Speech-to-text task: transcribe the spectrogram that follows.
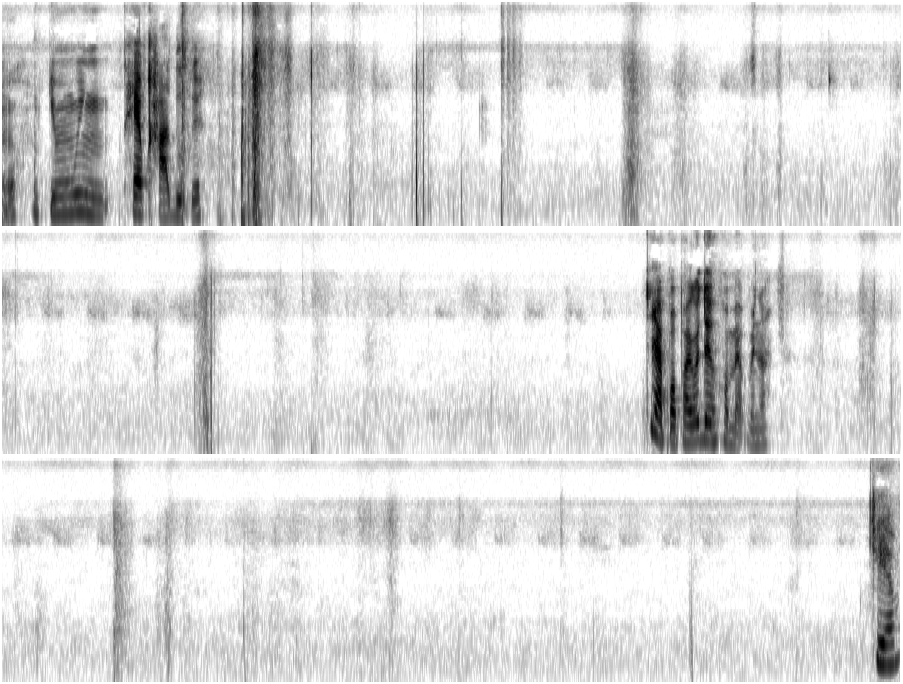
โหเมื่อกี้มันวิ่งแทบขาดุดเลย ถ้าอยากปลอดภัยก็เดินคอมแมปไปนะเคครับ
